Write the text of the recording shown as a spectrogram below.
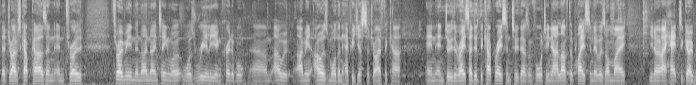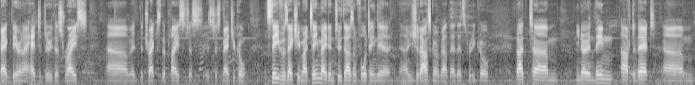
that drives cup cars and, and throw throw me in the 919 was, was really incredible. Um, I, w- I mean, I was more than happy just to drive the car and, and do the race. I did the Cup race in 2014. I loved the place, and it was on my, you know, I had to go back there and I had to do this race. Um, it, the tracks the place just it's just magical. Steve was actually my teammate in 2014 there. Uh, you should ask him about that. That's pretty cool. But um, you know, and then after that. Um,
